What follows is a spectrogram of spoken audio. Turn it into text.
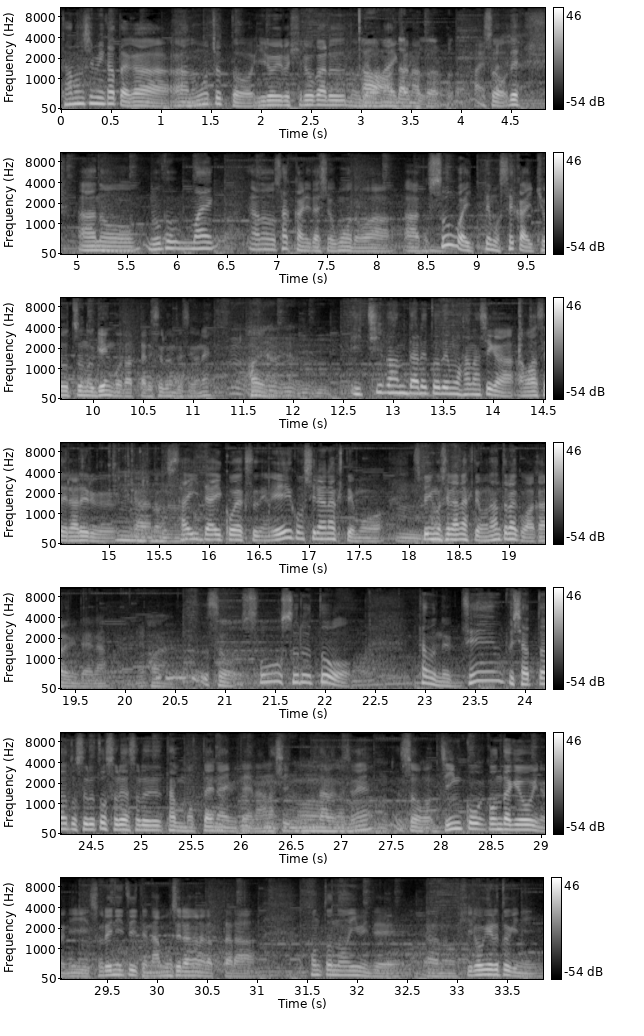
楽しみ方があのもうちょっといろいろ広がるのではないかなと。そう。であの僕前あのサッカーに対して思うのはあのそうは言っても世界共通の言語だったりするんですよね。はい。一番誰とでも話が合わせられる、うん。あの最大公約数で英語知らなくてもうん。スペイン語知らなくてもなんとなくわかるみたいな、はい。そう。そうすると多分ね全部シャットアウトするとそれはそれで多分もったいないみたいな話になるんですね、そう。人口がこんだけ多いのにそれについて何も知らなかったら本当の意味であの広げるときに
